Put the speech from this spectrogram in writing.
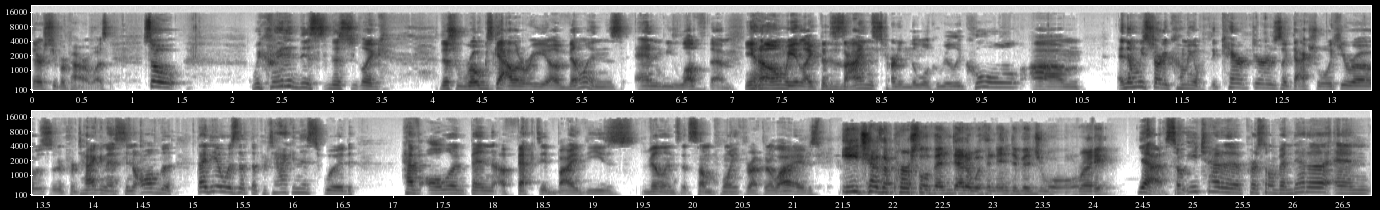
their superpower was. So we created this this like this rogues gallery of villains and we loved them. You know, we like the designs started to look really cool. Um and then we started coming up with the characters, like the actual heroes or the protagonists, and all the the idea was that the protagonists would have all been affected by these villains at some point throughout their lives. each has a personal vendetta with an individual, right? Yeah, so each had a personal vendetta, and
